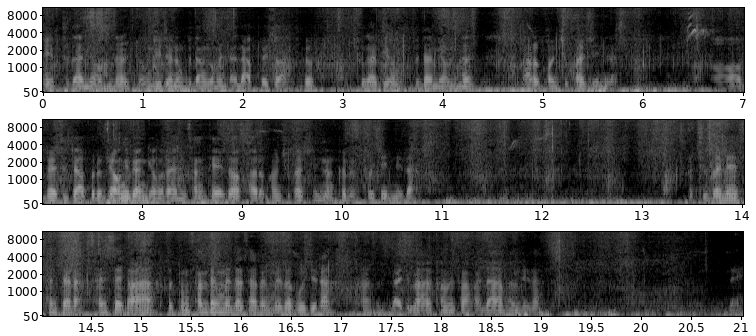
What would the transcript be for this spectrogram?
이 부담이 없는 농지 전용 부담금을 다 납해서 그 추가 비용 부담이 없는 바로 건축할 수 있는 어, 매수자 앞으로 명의 변경을 한 상태에서 바로 건축할 수 있는 그런 토지입니다. 그 주변에 산자락, 산세가 보통 300m, 400m 고지라 아, 나지막 하면서 아담합니다. 네.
